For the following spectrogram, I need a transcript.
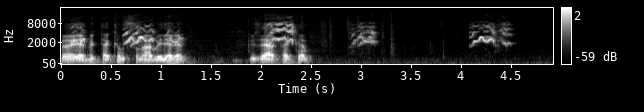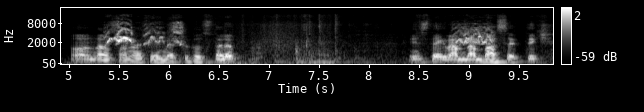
böyle bir takım sunabilirim. Güzel takım. Ondan sonra kıymetli dostlarım. Instagram'dan bahsettik.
